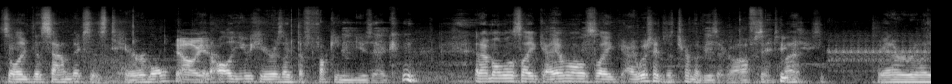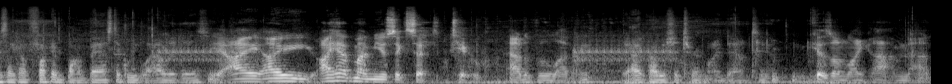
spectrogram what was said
so like the sound mix is terrible. Oh, yeah. And all you hear is like the fucking music, and I'm almost like I am almost like I wish I just turned the music off sometimes. I never realized like how fucking bombastically loud it is. Yeah, I, I I have my music set to two out of eleven Yeah, I probably should turn mine down too. because I'm like ah, I'm not.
